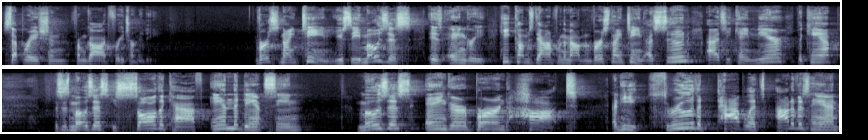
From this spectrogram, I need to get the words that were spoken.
separation from God for eternity. Verse 19, you see Moses is angry. He comes down from the mountain. Verse 19, as soon as he came near the camp, this is Moses, he saw the calf and the dancing. Moses' anger burned hot, and he threw the tablets out of his hand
